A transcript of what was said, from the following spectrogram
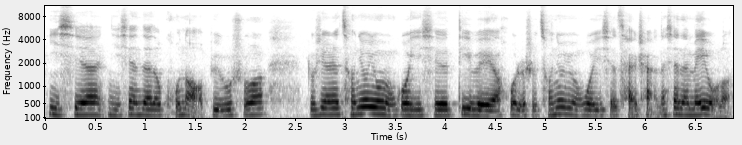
一些你现在的苦恼。比如说，有些人曾经拥有过一些地位啊，或者是曾经拥有过一些财产，但现在没有了，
